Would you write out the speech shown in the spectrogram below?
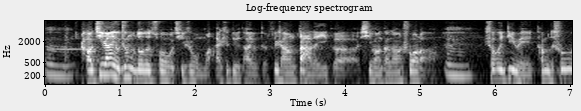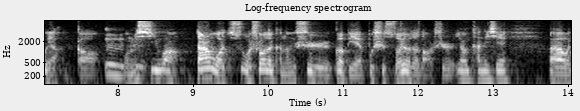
嗯好，既然有这么多的错误，其实我们还是对他有着非常大的一个希望。刚刚说了啊，嗯社会地位，他们的收入也很高。嗯，我们嗯希望，当然我我说的可能是个别，不是所有的老师。要看那些，呃，我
